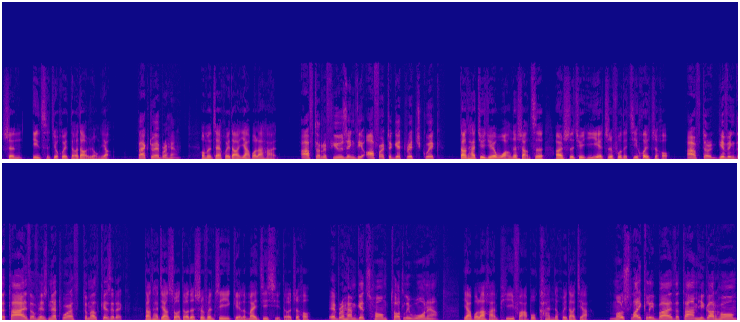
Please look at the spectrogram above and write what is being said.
神因此就会得到荣耀。 Back to Abraham. 我们再回到亚伯拉罕， After refusing the offer to get rich quick, 当他拒绝王的赏赐而失去一夜致富的机会之后， after giving the tithe of his net worth to Melchizedek, 当他将所得的十分之一给了麦基喜德之后， Abraham gets home totally worn out. 亚伯拉罕疲乏不堪地回到家。 Most likely by the time he got home,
